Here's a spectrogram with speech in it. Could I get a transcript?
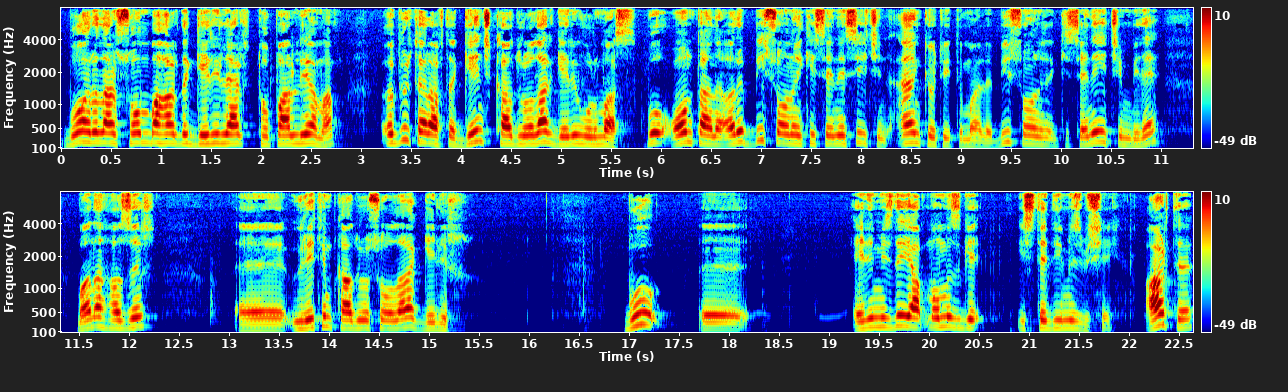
bu arılar sonbaharda geriler toparlayamam. Öbür tarafta genç kadrolar geri vurmaz. Bu 10 tane arı bir sonraki senesi için en kötü ihtimalle bir sonraki sene için bile bana hazır e, üretim kadrosu olarak gelir. Bu e, elimizde yapmamız istediğimiz bir şey. Artı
